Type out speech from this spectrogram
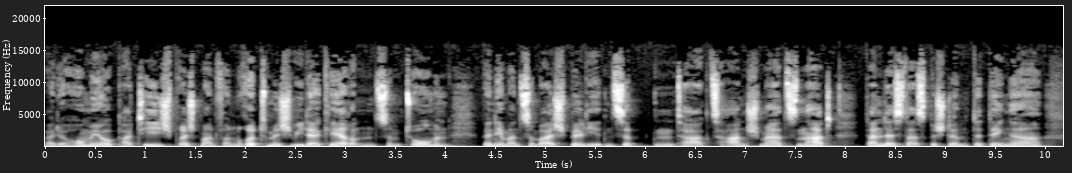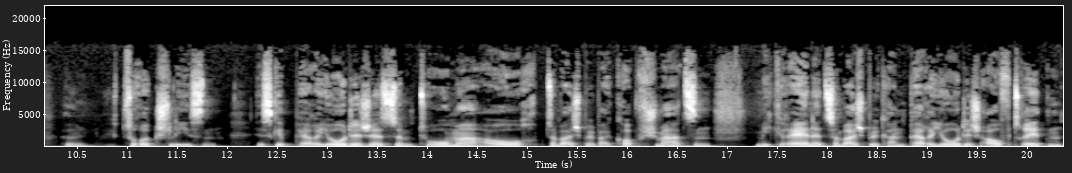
Bei der Homöopathie spricht man von rhythmisch wiederkehrenden Symptomen. Wenn jemand zum Beispiel jeden siebten Tag Zahnschmerzen hat, dann lässt das bestimmte Dinge äh, zurückschließen. Es gibt periodische Symptome, auch zum Beispiel bei Kopfschmerzen. Migräne zum Beispiel kann periodisch auftreten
